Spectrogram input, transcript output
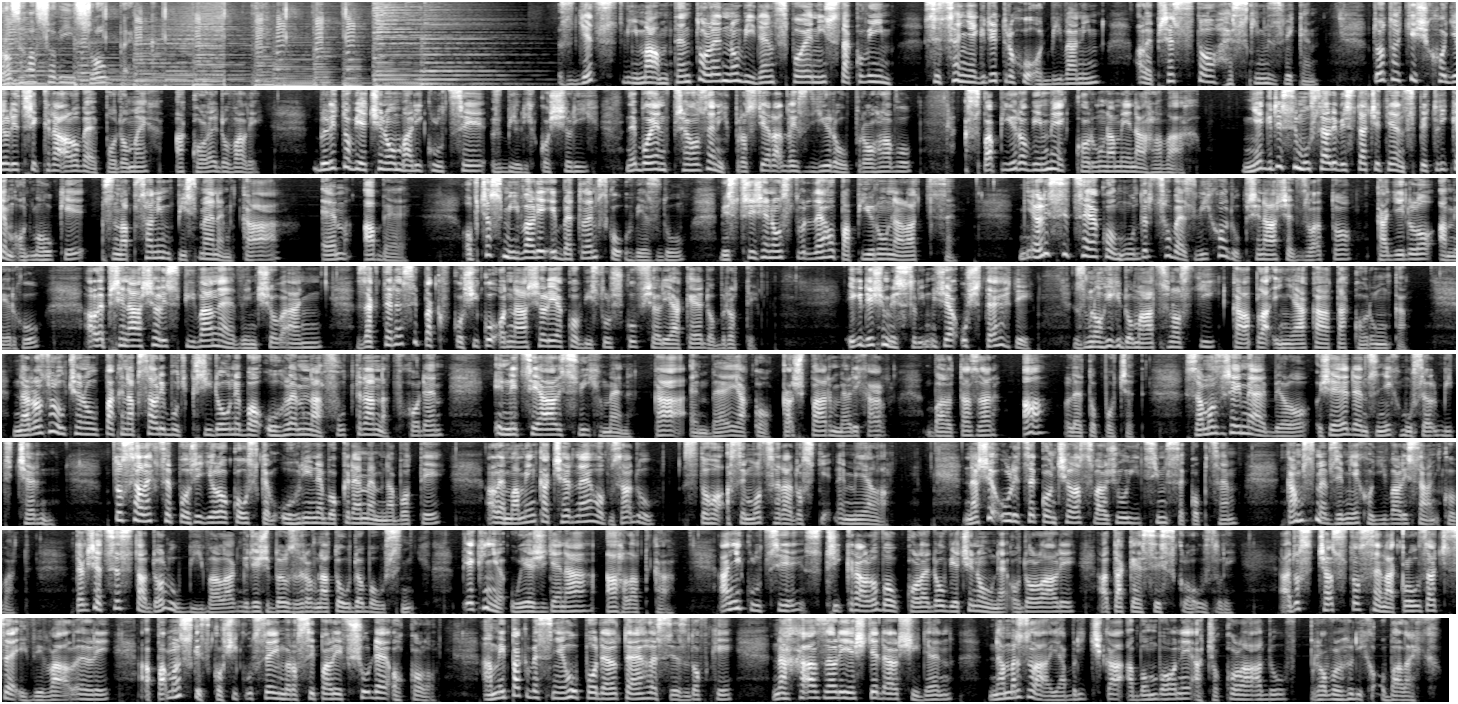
Rozhlasový sloupek. Z dětství mám tento lednový den spojený s takovým, sice někdy trochu odbývaným, ale přesto hezkým zvykem. To totiž chodili tři králové po domech a koledovali. Byli to většinou malí kluci v bílých košilích nebo jen v přehozených prostěradlech s dírou pro hlavu a s papírovými korunami na hlavách. Někdy si museli vystačit jen s pytlíkem od mouky s napsaným písmenem K, M a B. Občas mývali i betlémskou hvězdu, vystřiženou z tvrdého papíru na lačce. Měli sice jako můdrcové z východu přinášet zlato, kadidlo a mirhu, ale přinášeli zpívané vinčování, za které si pak v košíku odnášeli jako výslužku všelijaké dobroty. I když myslím, že už tehdy z mnohých domácností kápla i nějaká ta korunka. Na rozloučenou pak napsali buď křídou nebo uhlem na futra nad vchodem iniciály svých men KMB jako Kašpar, Melichar, Baltazar a letopočet. Samozřejmě bylo, že jeden z nich musel být černý. To se lehce pořídilo kouskem uhlí nebo krémem na boty, ale maminka černého vzadu z toho asi moc radosti neměla. Naše ulice končila svažujícím se kopcem, kam jsme v zimě chodívali sáňkovat. Takže cesta dolů bývala, když byl zrovna tou dobou sníh, pěkně uježděná a hladká. Ani kluci s tříkrálovou koledou většinou neodolali a také si sklouzli. A dost často se na klouzačce i vyváleli a pamlsky z košíku se jim rozsypaly všude okolo. A my pak ve sněhu podél téhle sjezdovky nacházeli ještě další den namrzlá jablíčka a bombóny a čokoládu v provlhlých obalech.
